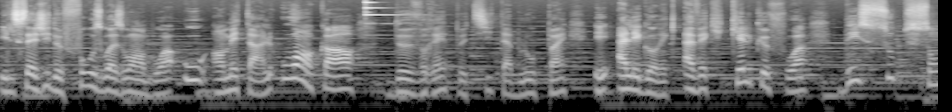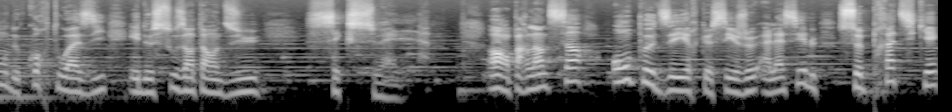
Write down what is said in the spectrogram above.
il s'agit de faux oiseaux en bois ou en métal, ou encore de vrais petits tableaux peints et allégoriques, avec quelquefois des soupçons de courtoisie et de sous-entendus sexuels. en parlant de ça, on peut dire que ces jeux à la cible se pratiquaient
